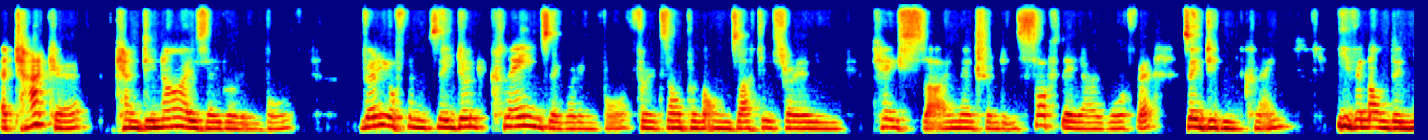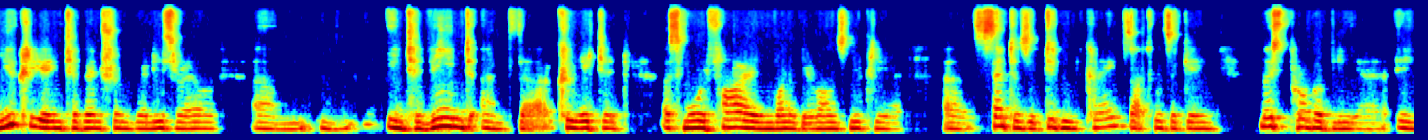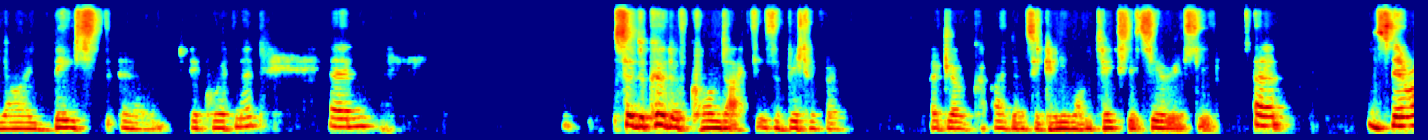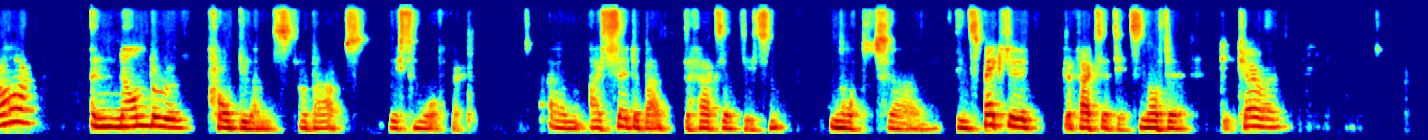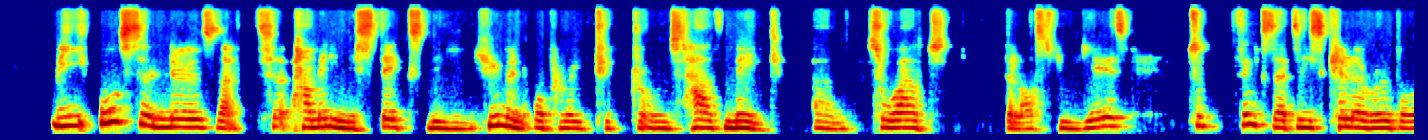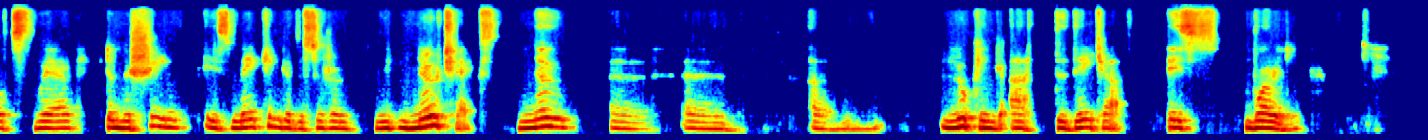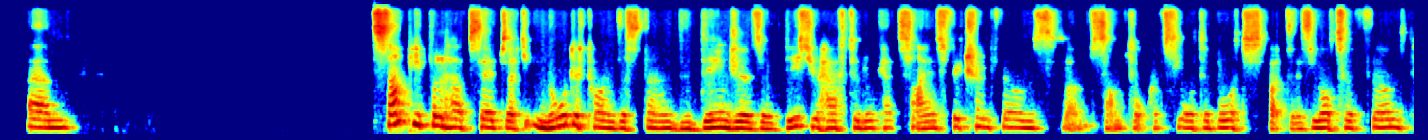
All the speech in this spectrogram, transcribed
attacker can deny they were involved. Very often, they don't claim they were involved. For example, on that Israeli case that I mentioned in soft AI warfare, they didn't claim. Even on the nuclear intervention, when Israel um, intervened and uh, created a small fire in one of Iran's nuclear uh, centers, it didn't claim that was again most probably uh, AI based uh, equipment. Um, so the code of conduct is a bit of a a joke. I don't think anyone takes it seriously. Uh, there are a number of problems about this warfare. Um, I said about the fact that it's not um, inspected, the fact that it's not a deterrent. We also know that uh, how many mistakes the human operated drones have made um, throughout the last few years to think that these killer robots, where the machine is making a decision with no checks, no uh, uh, um, looking at the data, is worrying. Um, some people have said that in order to understand the dangers of this, you have to look at science fiction films. Um, some talk of slaughterbots, but there's lots of films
